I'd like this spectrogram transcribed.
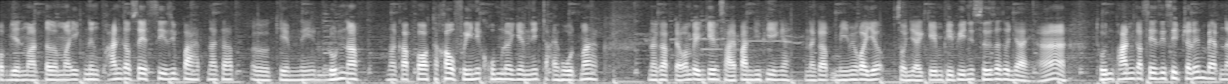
อบเย็นมาเติมมาอีก 1,000 กับเศษ 40 บาทนะครับเออเกมนี้ลุ้นนะนะครับเพราะถ้าเข้าฟรีนี่คุ้มเลยเกมนี้จ่ายโหดมาก นะครับแต่ว่าเป็นเกมสายปัน PP ไงนะครับมีไม่ค่อยเยอะส่วนใหญ่เกม PP นี่ซื้อซะส่วนใหญ่อ่าทุนพันกับเศษ40จะเล่นแบบไหน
